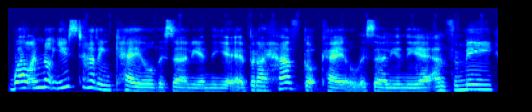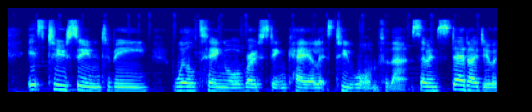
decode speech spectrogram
well, I'm not used to having kale this early in the year, but I have got kale this early in the year. And for me, it's too soon to be wilting or roasting kale. It's too warm for that. So instead, I do a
